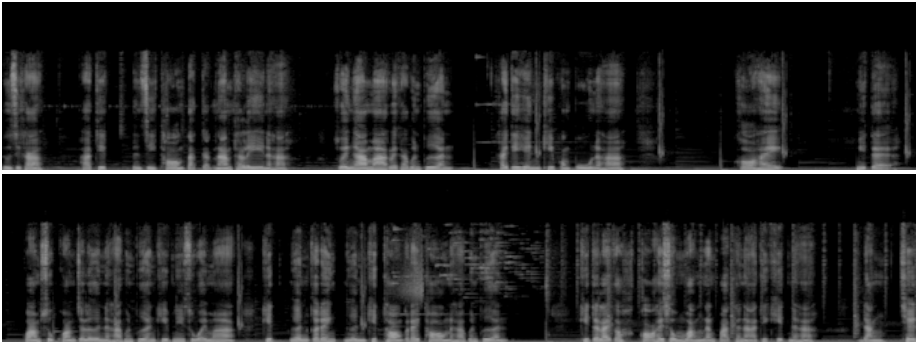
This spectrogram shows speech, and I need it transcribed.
ดูสิคะพระอาทิตย์เป็นสีทองตัดกับน้ำทะเลนะคะ สวยงามมากเลยค่ะเพื่อนๆ ใครที่เห็นคลิปของปูนะคะ ขอให้ มีแต่ความสุขความเจริญนะคะ เพื่อนๆ คลิปนี้สวยมาก คิดเงินก็ได้เงินคิดทองก็ได้ทองนะคะ เพื่อนๆ คิดอะไรก็ขอให้สมหวังดังปรารถนาที่คิดนะคะ ดังเช่น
